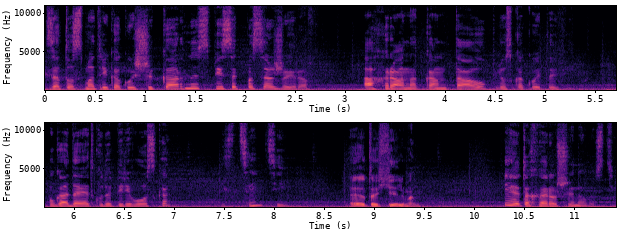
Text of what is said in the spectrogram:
Зато смотри, какой шикарный список пассажиров. Охрана Кантао плюс какой-то вид. Угадай, откуда перевозка? Из Центи. Это Хельман. И это хорошие новости.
